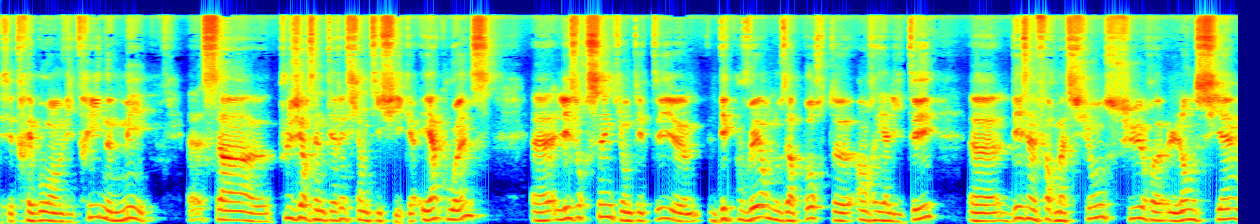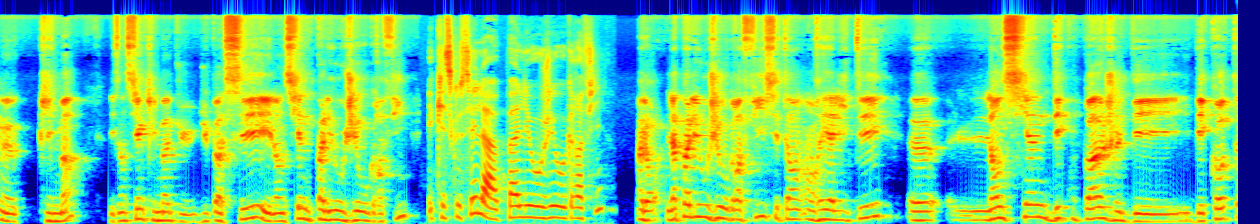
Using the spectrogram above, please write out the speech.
c'est très beau en vitrine, mais ça a plusieurs intérêts scientifiques. Et à Coens, les oursins qui ont été découverts nous apportent en réalité des informations sur l'ancien climat les anciens climats du, passé et l'ancienne paléogéographie. Et qu'est-ce que c'est la paléogéographie? Alors, la paléogéographie, c'est en, réalité euh, l'ancien découpage des, côtes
